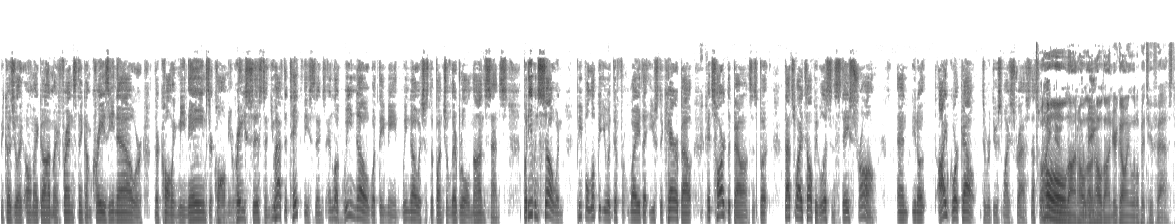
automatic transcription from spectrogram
because you're like, oh my god, my friends think I'm crazy now, or they're calling me names, they're calling me racist, and you have to take these things. And look, we know what they mean. We know it's just a bunch of liberal nonsense. But even so, when people look at you a different way that you used to care about, it's hard to balance this. But that's why I tell people, listen, stay strong. And you know, I work out to reduce my stress. That's what hold I do. on, hold on, me. hold on. You're going a little bit too fast.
